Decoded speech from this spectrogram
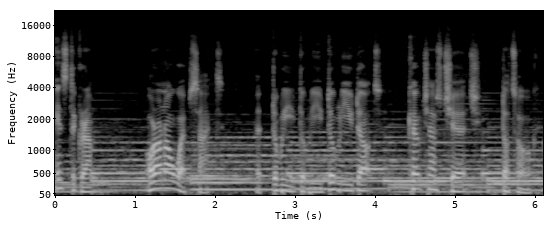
Instagram, or on our website at www.coachhousechurch.org.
